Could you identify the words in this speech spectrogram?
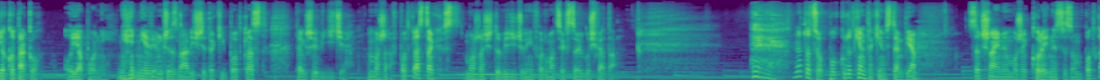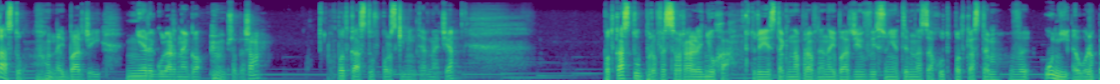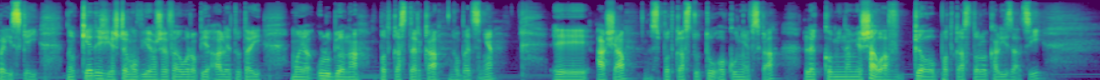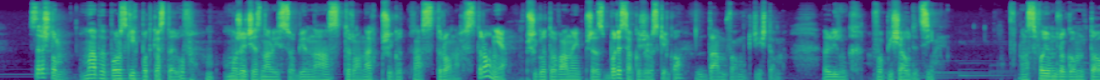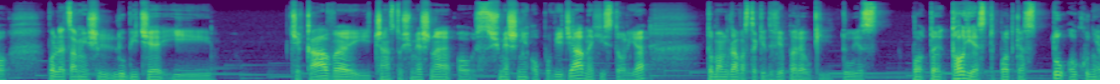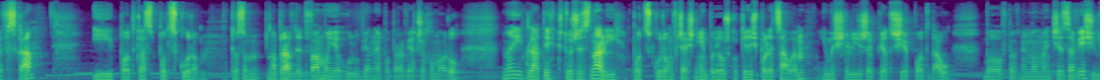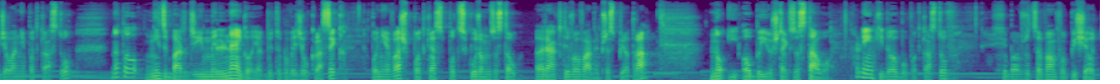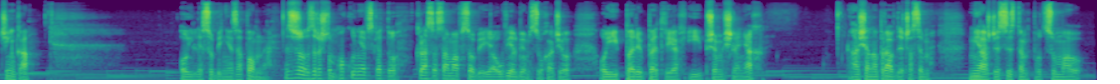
jako tako o Japonii. Nie, nie wiem, czy znaliście taki podcast, także widzicie. Można, w podcastach można się dowiedzieć o informacjach z całego świata. No to co, po krótkim takim wstępie zaczynajmy może kolejny sezon podcastu. Najbardziej nieregularnego, przepraszam, podcastu w polskim internecie podcastu profesora Leniucha, który jest tak naprawdę najbardziej wysuniętym na zachód podcastem w Unii Europejskiej. No kiedyś jeszcze mówiłem, że w Europie, ale tutaj moja ulubiona podcasterka obecnie, yy, Asia z podcastu Tu Okuniewska, lekko mi namieszała w geopodcastolokalizacji. Zresztą mapę polskich podcasterów możecie znaleźć sobie na stronach, na stronach, stronie przygotowanej przez Borysa Kozielskiego. Dam Wam gdzieś tam link w opisie audycji. A swoją drogą to polecam, jeśli lubicie i ciekawe i często śmieszne, o, śmiesznie opowiedziane historie, to mam dla Was takie dwie perełki. Tu jest, to, to jest podcast Tu Okuniewska i podcast Pod Skórą. To są naprawdę dwa moje ulubione poprawiacze humoru. No i dla tych, którzy znali pod skórą wcześniej, bo ja już go kiedyś polecałem i myśleli, że Piotr się poddał, bo w pewnym momencie zawiesił działanie podcastu, no to nic bardziej mylnego, jakby to powiedział klasyk, ponieważ podcast pod skórą został reaktywowany przez Piotra. No i oby już tak zostało. Linki do obu podcastów chyba wrzucę Wam w opisie odcinka o ile sobie nie zapomnę. Zresztą Okuniewska to klasa sama w sobie. Ja uwielbiam słuchać o, o jej perypetriach i przemyśleniach. Asia naprawdę czasem miażdży system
